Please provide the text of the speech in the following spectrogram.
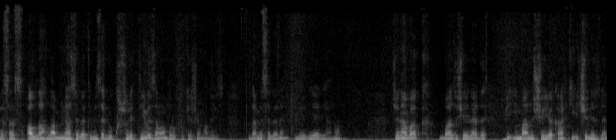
Esas Allah'la münasebetimizde bir kusur ettiğimiz zaman burukluk yaşamalıyız. Bu da meselenin bir diğer yanı. Cenab-ı Hak bazı şeylerde bir iman ışığı yakar ki içinizde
